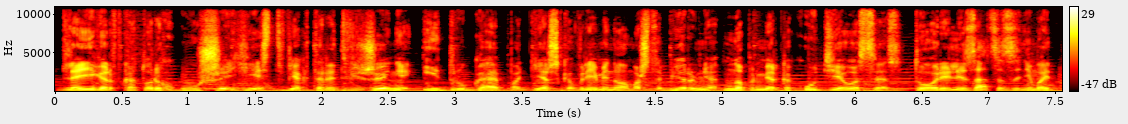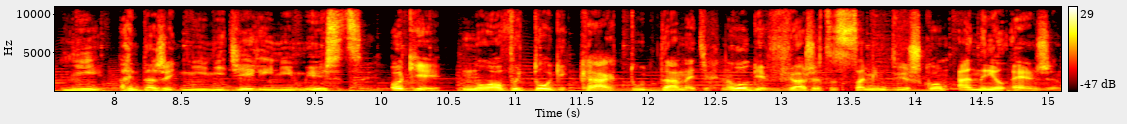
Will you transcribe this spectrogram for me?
для игр, в которых уже есть векторы движения и другая поддержка временного масштабирования, ну, например, как у DLSS, то реализация занимает дни, а даже не недели не месяцы. Окей, ну а в итоге, как тут данная технология вяжется с самим движком Unreal Engine?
